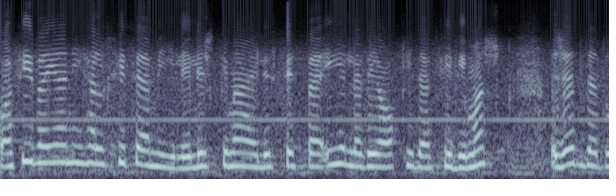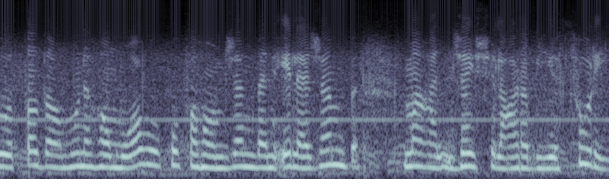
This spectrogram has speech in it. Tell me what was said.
وفي بيانها الختامي للاجتماع الاستثنائي الذي عقد في دمشق جددوا تضامنهم ووقوفهم جنبا إلى جنب مع الجيش العربي السوري.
